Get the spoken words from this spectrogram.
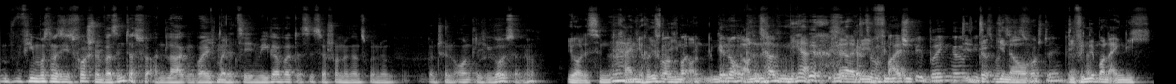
wie muss man sich das vorstellen? Was sind das für Anlagen? Weil ich meine, 10 Megawatt, das ist ja schon eine ganz, eine ganz schön ordentliche Größe, ne? Ja, das sind keine häuslichen An genau. Anlagen mehr. Ja, die ein Beispiel bringen, die, die, genau, die findet man eigentlich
